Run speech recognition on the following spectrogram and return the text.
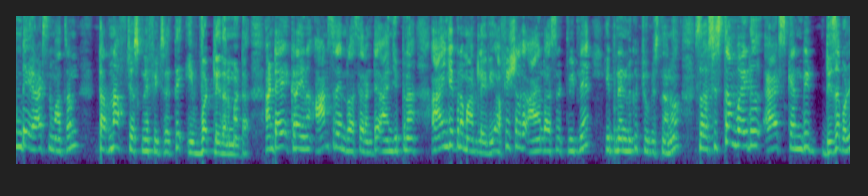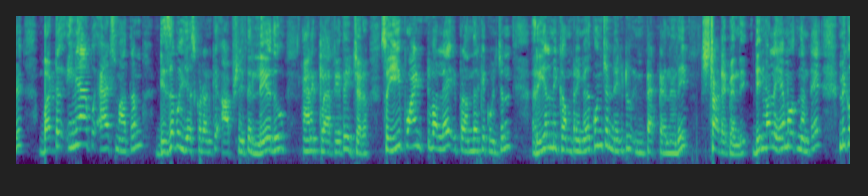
ఉండే యాడ్స్ని మాత్రం టర్న్ ఆఫ్ చేసుకునే ఫీచర్ అయితే ఇవ్వట్లేదు అనమాట అంటే ఇక్కడ ఆయన ఆన్సర్ ఏం రాశారంటే ఆయన చెప్పిన ఆయన చెప్పిన మాటలు ఇవి. అఫీషియల్గా ఆయన రాసిన ట్వీట్నే ఇప్పుడు నేను మీకు చూపిస్తున్నాను. So system wide ads can be disable but in app ads మాత్రం డిజబుల్ చేసుకోవడానికి ఆప్షన్ అయితే లేదు. ఆయన క్లారిటీ అయితే ఇచ్చారు. సో ఈ పాయింట్ వల్లే ఇప్పుడు అందరికీ కొంచెం రియల్మీ కంపెనీ మీద కొంచెం నెగిటివ్ ఇంపాక్ట్ అనేది స్టార్ట్ అయిపోయింది. దీనివల్ల ఏమవుతుందంటే మీకు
